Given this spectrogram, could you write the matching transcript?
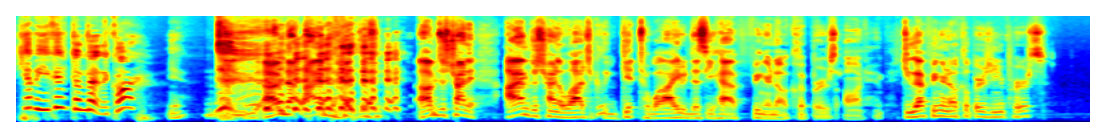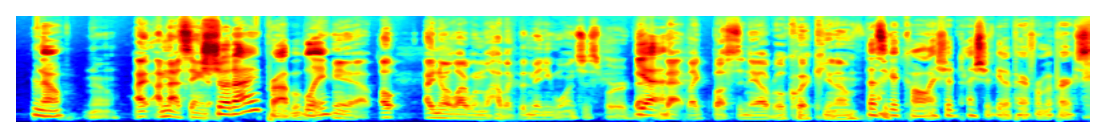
Yeah, but you could have done that in the car. Yeah, I'm not. I'm not. I'm just trying to. I'm just trying to logically get to why does he have fingernail clippers on him? Do you have fingernail clippers in your purse? No. No, I, I'm not saying. Should I? Probably. Yeah. Oh, I know a lot of women will have like the mini ones just for that, Yeah. that like busted nail real quick. You know. That's a good call. I should I should get a pair from a purse.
